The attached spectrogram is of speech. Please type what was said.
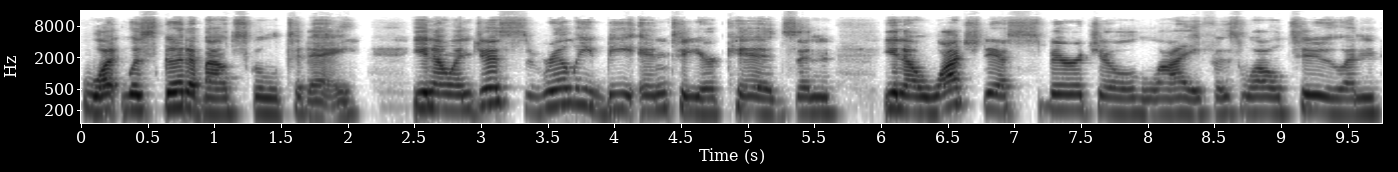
What was good about school today? You know, and just really be into your kids and you know watch their spiritual life as well too and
